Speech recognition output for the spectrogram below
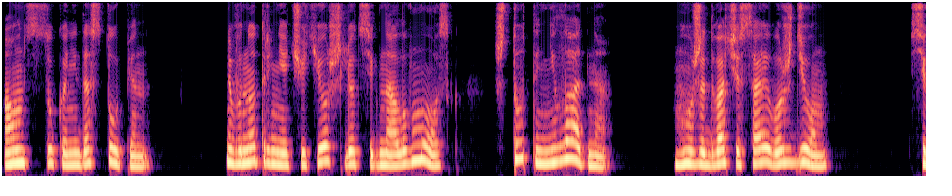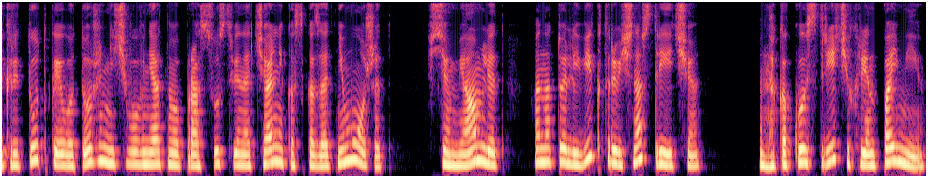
а он, сука, недоступен. Внутреннее чутье шлет сигналы в мозг. Что-то неладно. Мы уже два часа его ждем. Секретутка его тоже ничего внятного про отсутствие начальника сказать не может. Все мямлет. Анатолий Викторович на встрече. На какой встрече, хрен пойми.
